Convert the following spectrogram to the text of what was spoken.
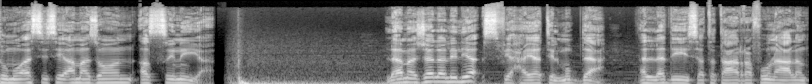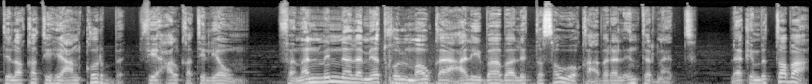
مؤسس أمازون الصينية. لا مجال لليأس في حياة المبدع الذي ستتعرفون على انطلاقته عن قرب في حلقة اليوم. فمن منا لم يدخل موقع علي بابا للتسوق عبر الإنترنت؟ لكن بالطبع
